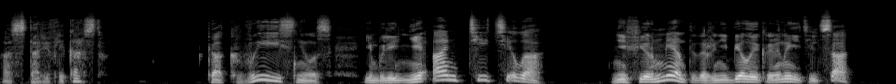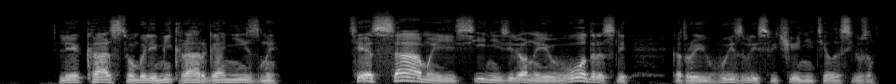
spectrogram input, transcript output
оставив лекарство. Как выяснилось, им были не антитела, не ферменты, даже не белые кровяные тельца. Лекарством были микроорганизмы, те самые сине-зеленые водоросли, которые вызвали свечение тела Сьюзан.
